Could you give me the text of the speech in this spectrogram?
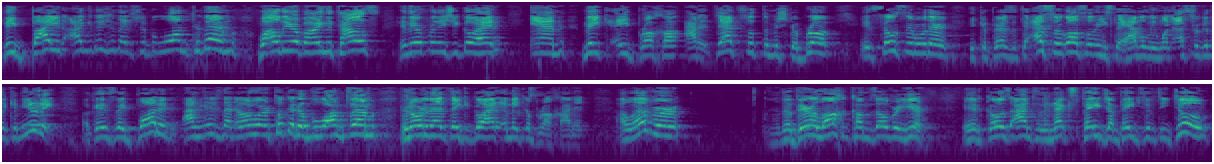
they buy it on condition that it should belong to them while they are buying the talus, and therefore they should go ahead and make a bracha on it. That's what the Mishnah brought. is so similar there. He compares it to esrog also. They used to have only one esrog in the community. Okay, so they bought it on the condition that whoever took it, it belonged to them in order that they could go ahead and make a bracha on it. However, the Ber comes over here it goes on to the next page on page 52,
